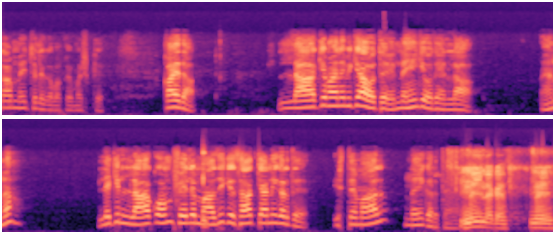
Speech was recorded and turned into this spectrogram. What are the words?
काम नहीं चलेगा बाकी मश्क के। कायदा। ला के माने भी क्या होते हैं? नहीं के होते हैं ला। है ना? लेकिन ला को हम फेले माजी के साथ क्या नहीं करते? इस्तेमाल नहीं करते हैं। नहीं लगा नहीं।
